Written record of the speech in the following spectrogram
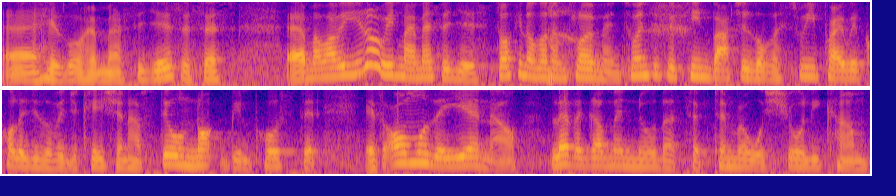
uh, his or her messages. It says, uh, Mama, you don't read my messages. Talking of unemployment, 2015 batches of the three private colleges of education have still not been posted. It's almost a year now. Let the government know that September will surely come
